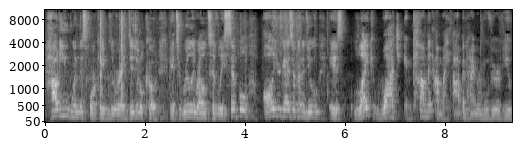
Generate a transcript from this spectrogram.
how do you win this 4K Blu-ray digital code? It's really relatively simple. All you guys are going to do is like, watch, and comment on my Oppenheimer movie review.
